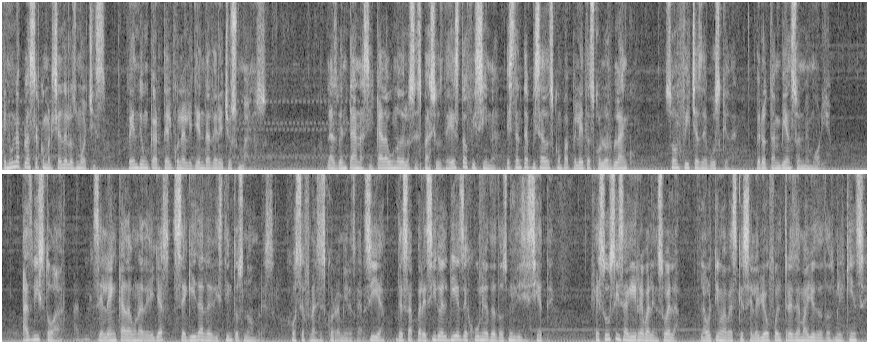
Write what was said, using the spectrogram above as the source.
En una plaza comercial de Los Mochis, pende un cartel con la leyenda Derechos Humanos. Las ventanas y cada uno de los espacios de esta oficina están tapizados con papeletas color blanco. Son fichas de búsqueda, pero también son memoria. ¿Has visto a? Se lee en cada una de ellas seguida de distintos nombres. José Francisco Ramírez García, desaparecido el 10 de junio de 2017. Jesús Izaguirre Valenzuela, la última vez que se le vio fue el 3 de mayo de 2015,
